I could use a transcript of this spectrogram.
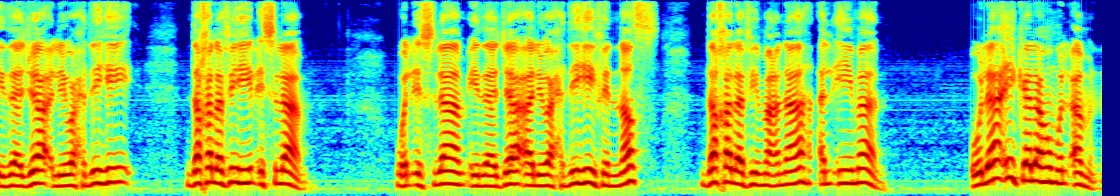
إذا جاء لوحده دخل فيه الإسلام والإسلام إذا جاء لوحده في النص دخل في معناه الإيمان. أولئك لهم الأمن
